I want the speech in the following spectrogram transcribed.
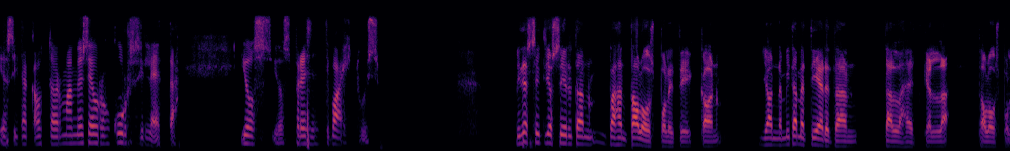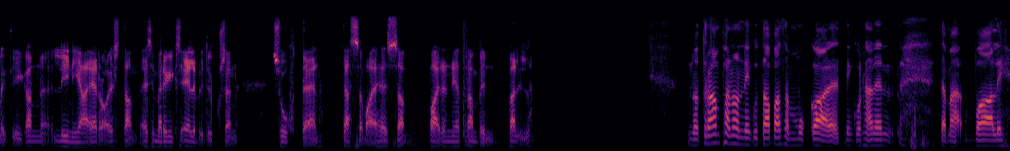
ja sitä kautta varmaan myös euron kurssille, että jos, jos presidentti vaihtuisi. Miten sitten, jos siirrytään vähän talouspolitiikkaan? Janne, mitä me tiedetään tällä hetkellä talouspolitiikan linjaeroista, esimerkiksi elvytyksen suhteen tässä vaiheessa Bidenin ja Trumpin välillä? No Trumphan on niin kuin tapansa mukaan, että niin kuin hänen tämä vaali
